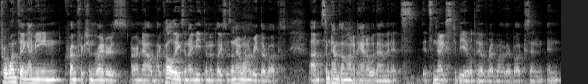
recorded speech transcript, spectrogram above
for one thing, I mean, crime fiction writers are now my colleagues and I meet them in places and I want to read their books. Um, sometimes I'm on a panel with them and it's it's nice to be able to have read one of their books and, and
